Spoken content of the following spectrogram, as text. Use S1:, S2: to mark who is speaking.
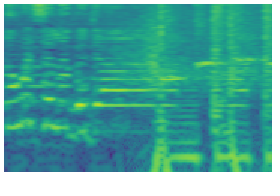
S1: to whistle of
S2: dog.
